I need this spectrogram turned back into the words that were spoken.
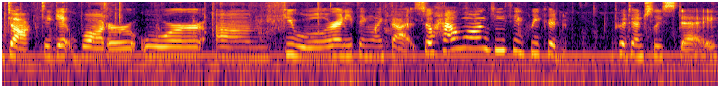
dock to get water or um, fuel or anything like that. So how long do you think we could potentially stay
